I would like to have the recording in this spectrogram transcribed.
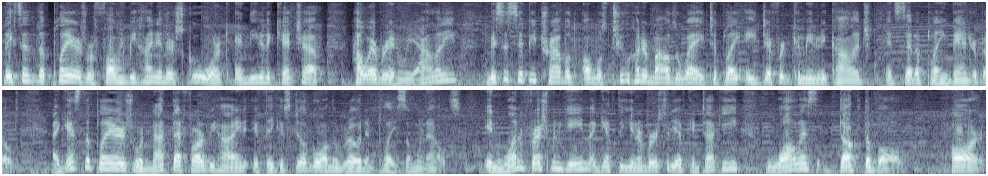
they said that the players were falling behind in their schoolwork and needed to catch up. However, in reality, Mississippi traveled almost 200 miles away to play a different community college instead of playing Vanderbilt. I guess the players were not that far behind if they could still go on the road and play someone else. In one freshman game against the University of Kentucky, Wallace dunked the ball hard.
